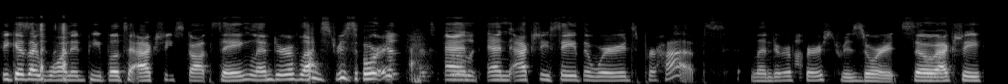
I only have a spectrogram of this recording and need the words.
because I wanted people to actually stop saying lender of last resort and and actually say the words perhaps lender of uh-huh. first resort. So uh-huh. actually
